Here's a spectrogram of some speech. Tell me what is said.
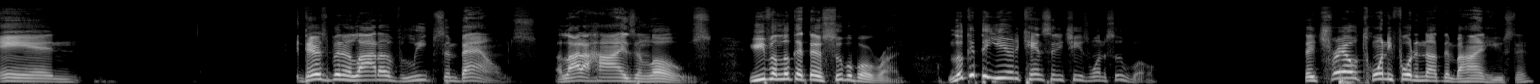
and there's been a lot of leaps and bounds, a lot of highs and lows. You even look at their Super Bowl run. Look at the year the Kansas City Chiefs won the Super Bowl. They trailed 24 to nothing behind Houston.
